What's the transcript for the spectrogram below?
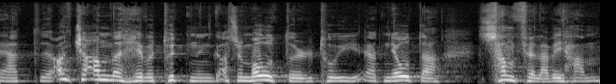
at uh, anka anna hever tuttning, altså motor tui at njóta samfella vi han,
